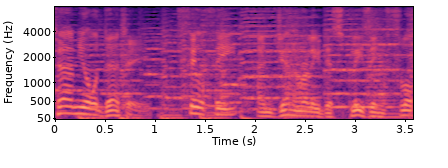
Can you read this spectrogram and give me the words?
Turn your dirty, filthy, and generally displeasing floor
